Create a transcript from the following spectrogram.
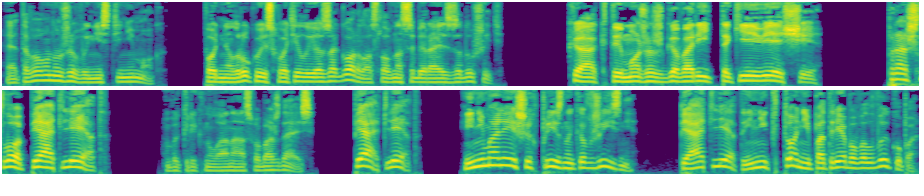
Этого он уже вынести не мог. Поднял руку и схватил ее за горло, словно собираясь задушить. «Как ты можешь говорить такие вещи?» «Прошло пять лет!» — выкрикнула она, освобождаясь. «Пять лет! И ни малейших признаков жизни! Пять лет, и никто не потребовал выкупа!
